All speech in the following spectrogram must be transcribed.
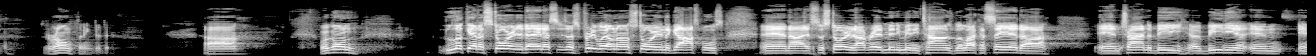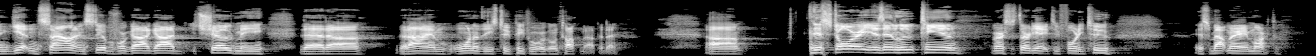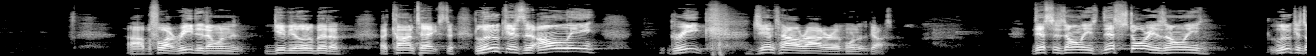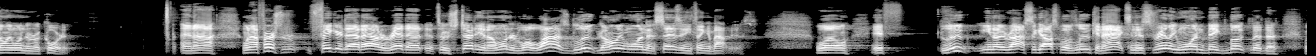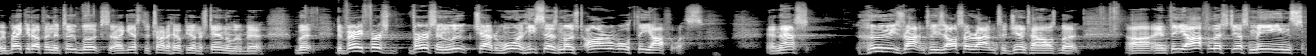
the wrong thing to do. Uh, we're going to look at a story today. That's, that's a pretty well known story in the Gospels. And uh, it's a story that I've read many, many times. But like I said, uh, and trying to be obedient in, in getting silent and still before God, God showed me that, uh, that I am one of these two people we're going to talk about today. Uh, this story is in Luke 10, verses 38 to 42. It's about Mary and Martha. Uh, before I read it, I want to give you a little bit of, of context. Luke is the only Greek Gentile writer of one of the Gospels. This is only this story is only Luke is the only one to record it. And I, when I first figured that out or read that through studying, I wondered, well, why is Luke the only one that says anything about this? Well, if Luke, you know, writes the Gospel of Luke and Acts, and it's really one big book, but the, we break it up into two books, I guess, to try to help you understand a little bit. But the very first verse in Luke chapter 1, he says, Most honorable Theophilus. And that's who he's writing to. He's also writing to Gentiles, but, uh, and Theophilus just means,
